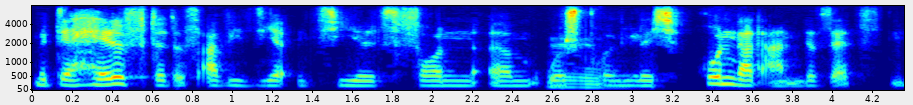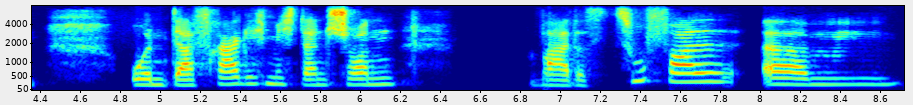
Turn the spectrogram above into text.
mit der Hälfte des avisierten Ziels von ähm, ursprünglich 100 angesetzten. Und da frage ich mich dann schon, war das Zufall? Ähm,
